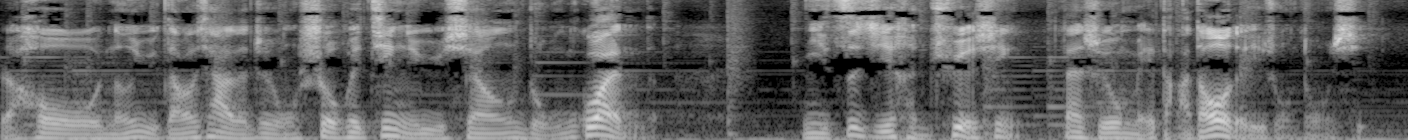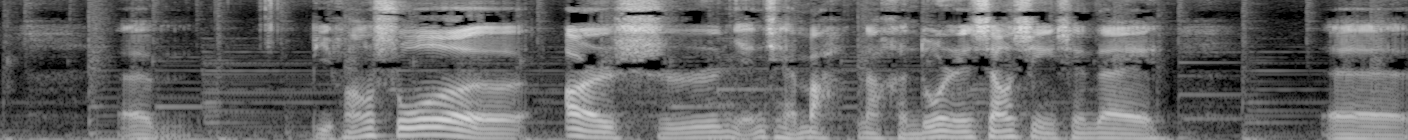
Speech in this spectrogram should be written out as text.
然后能与当下的这种社会境遇相融贯的，你自己很确信，但是又没达到的一种东西。嗯，比方说二十年前吧，那很多人相信现在，呃。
